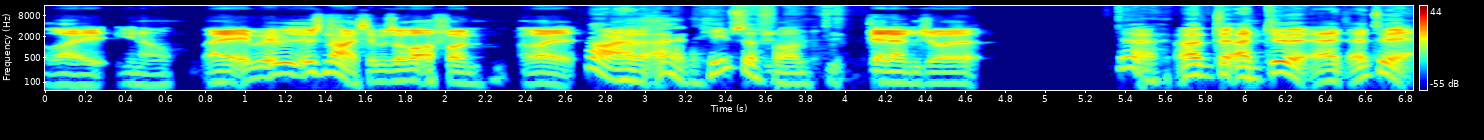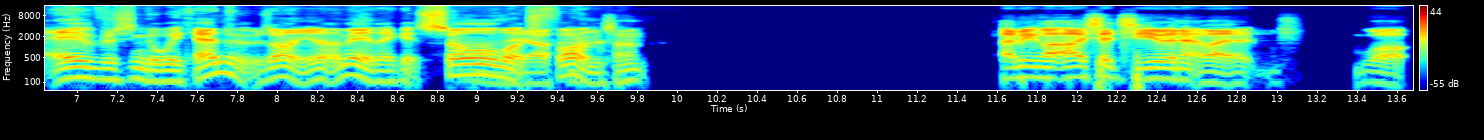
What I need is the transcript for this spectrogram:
like you know it, it was nice it was a lot of fun like Oh, I had, I had heaps of fun. did enjoy it Yeah, I'd, do- I'd do it. I'd, I'd do it every single weekend if it was on. You know what I mean? Like it's so Oh, much yeah, fun. 100%. i mean like i said to you in it like what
